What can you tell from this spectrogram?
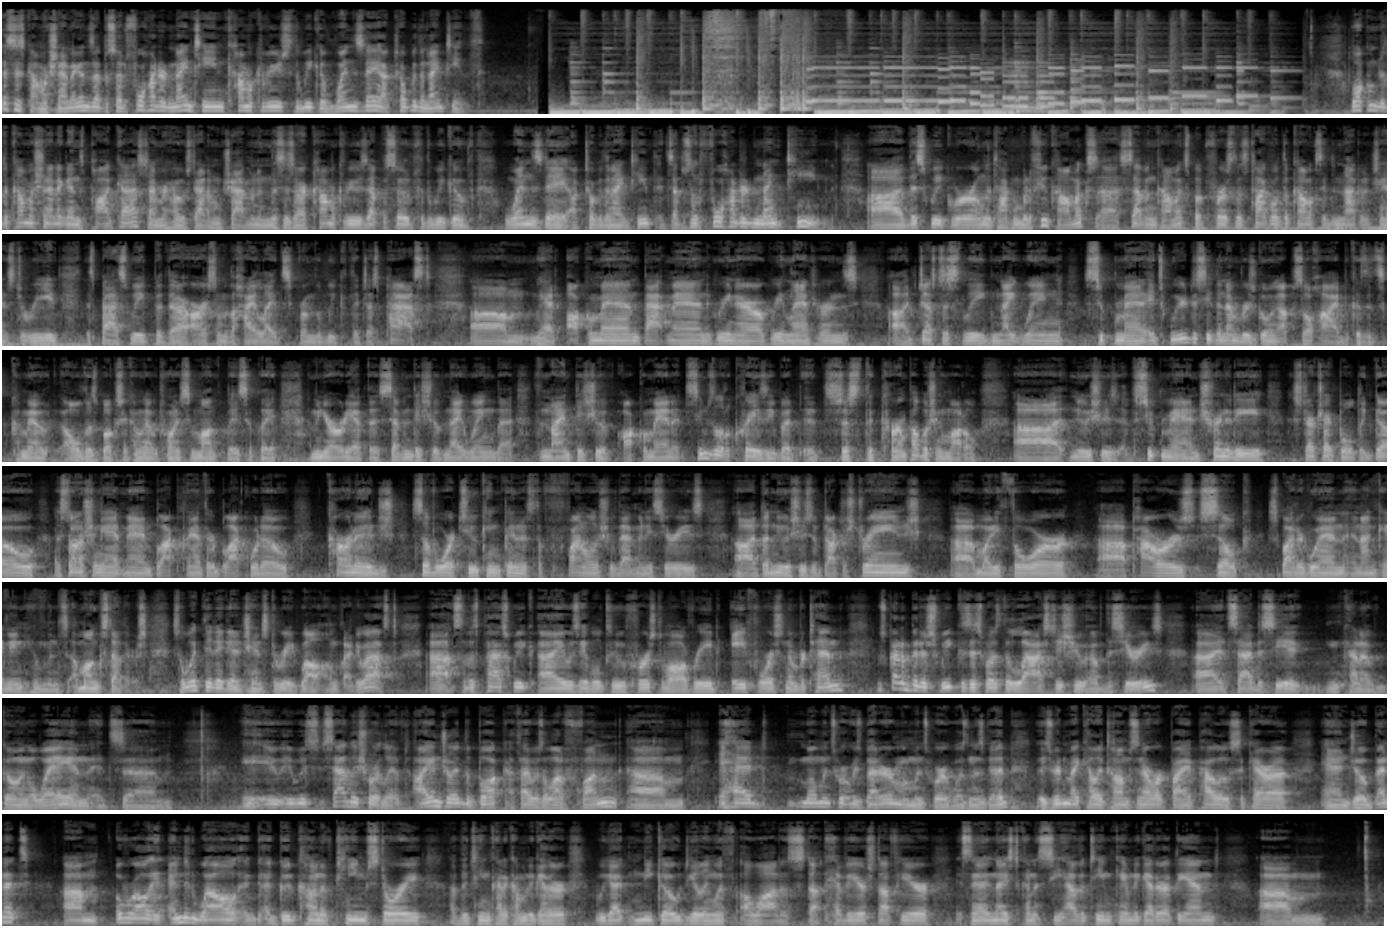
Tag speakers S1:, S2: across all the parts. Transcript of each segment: S1: This is Comic Shenanigans, episode 419, comic reviews for the week of Wednesday, October the 19th. Welcome to the Comic Shenanigans podcast. I'm your host, Adam Chapman, and this is our comic reviews episode for the week of Wednesday, October the 19th. It's episode 419. Uh, this week we're only talking about a few comics, uh, seven comics, but first let's talk about the comics I did not get a chance to read this past week, but there are some of the highlights from the week that just passed. Um, we had Aquaman, Batman, Green Arrow, Green Lanterns, uh, Justice League, Nightwing, Superman. It's weird to see the numbers going up so high because it's coming out, all those books are coming out 20 a month, basically. I mean, you're already at the seventh issue of Nightwing, the, the ninth issue of Aquaman. It seems a little crazy, but it's just the current publishing model. Uh, new issues of Superman, Trinity, Star Trek Boldly Go, Astonishing Ant Man, Black Panther, Black Widow, Carnage, Civil War II, Kingpin. It's the final issue of that miniseries. Uh, the new issues of Doctor Strange, uh, Mighty Thor, uh, Powers, Silk, Spider Gwen, and Uncanny Inhumans, amongst others. So, what did I get a chance to read? Well, I'm glad you asked. Uh, so, this past week, I was able to, first of all, read A Force number 10. It was kind of bittersweet because this was the last issue of the series. Uh, it's sad to see it kind of going away, and it's. Um, it, it, was sadly short lived. I enjoyed the book. I thought it was a lot of fun. Um, it had moments where it was better, moments where it wasn't as good. It was written by Kelly Thompson, artwork by Paulo Siqueira and Joe Bennett. Um, overall, it ended well. A, a, good kind of team story of the team kind of coming together. We got Nico dealing with a lot of stuff, heavier stuff here. It's nice to kind of see how the team came together at the end. Um,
